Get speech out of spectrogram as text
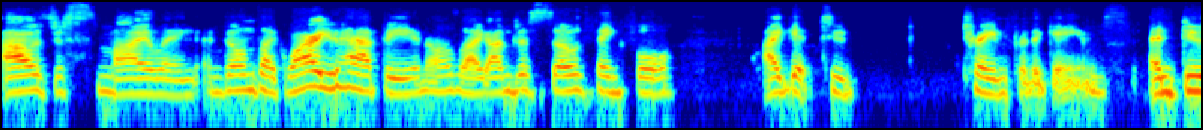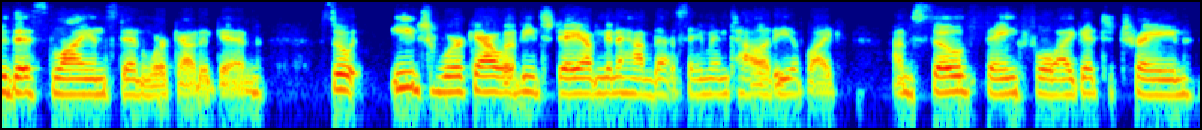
I was just smiling. And Dillon's like, why are you happy? And I was like, I'm just so thankful I get to train for the games and do this Lion's Den workout again. So each workout of each day, I'm going to have that same mentality of like, I'm so thankful I get to train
